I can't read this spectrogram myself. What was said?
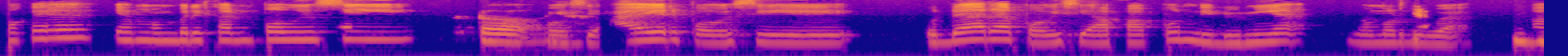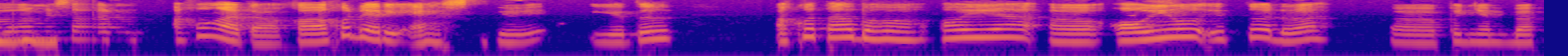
pokoknya yang memberikan polusi, betul, polusi ya. air, polusi udara, polusi apa pun di dunia nomor ya. dua. Kalau misalkan aku nggak tahu, kalau aku dari SD gitu aku tahu bahwa oh ya uh, oil itu adalah uh, penyebab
